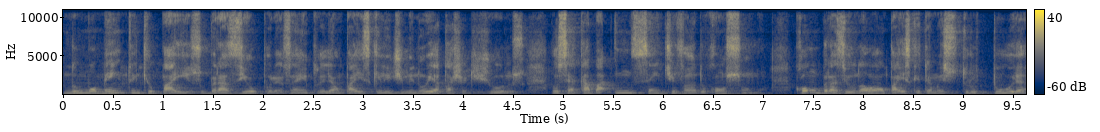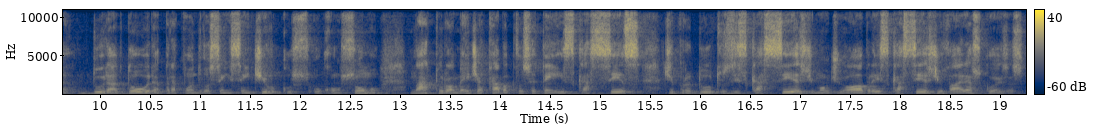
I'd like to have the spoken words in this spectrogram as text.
No momento em que o país, o Brasil, por exemplo, ele é um país que ele diminui a taxa de juros, você acaba incentivando o consumo. Como o Brasil não é um país que tem uma estrutura duradoura para quando você incentiva o consumo, naturalmente acaba que você tem escassez de produtos, escassez de mão de obra, escassez de várias coisas.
